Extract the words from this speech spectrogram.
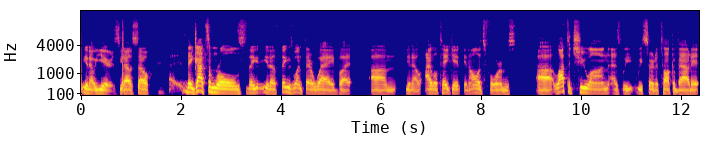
you know years. You know, so uh, they got some rolls. They you know things went their way, but um, you know I will take it in all its forms. A uh, lot to chew on as we we sort of talk about it.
